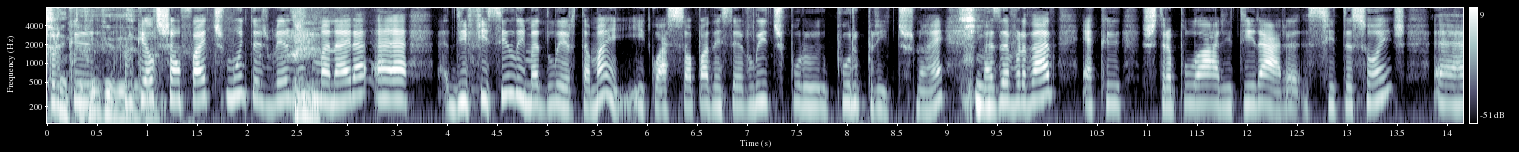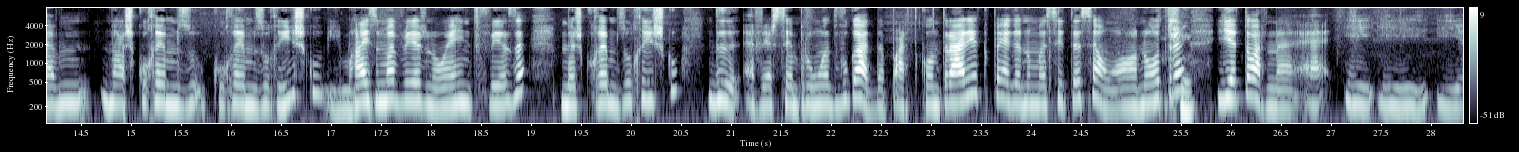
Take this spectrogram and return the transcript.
porque, porque eles são feitos muitas vezes de maneira uh, dificílima de ler também e quase só podem ser lidos por, por peritos, não é? Sim. Mas a verdade é que extrapolar e tirar citações, uh, nós corremos, corremos o risco, e mais uma vez não é em defesa, mas corremos o risco de haver sempre um advogado da parte contrária que pega numa citação ou noutra Sim. e a torna. Uh, e, e, e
